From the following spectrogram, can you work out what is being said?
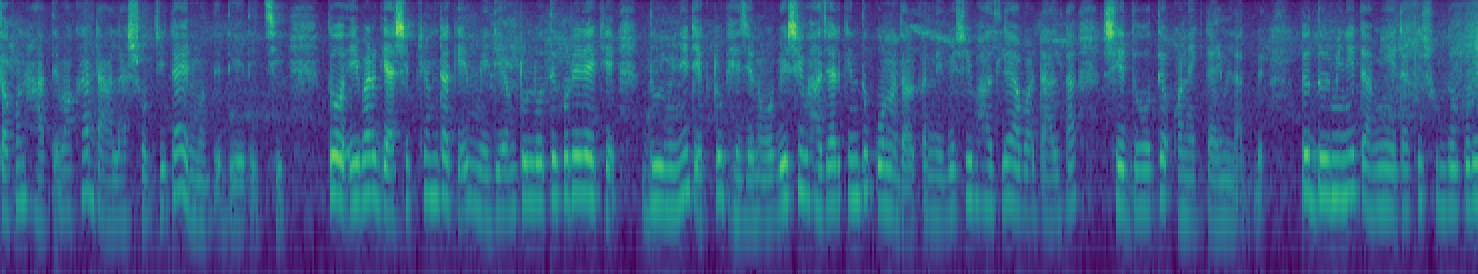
তখন হাতে মাখা ডাল আর সবজিটা এর মধ্যে দিয়ে দিচ্ছি। তো এবার গ্যাসের ফ্লেমটাকে মিডিয়াম টু লোতে করে রেখে দুই মিনিট একটু ভেজে নেব। বেশি ভাজার কিন্তু কোনো দরকার নেই। বেশি ভাজলে আবার ডালটা সেদ্ধ হতে অনেক টাইম লাগবে। তো দুই মিনিট আমি এটাকে সুন্দর করে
